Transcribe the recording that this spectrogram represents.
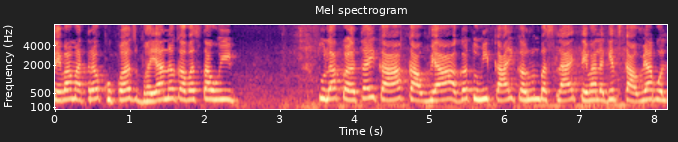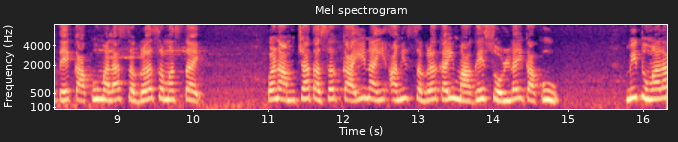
तेव्हा मात्र खूपच भयानक अवस्था होईल. तुला कळतंय का काव्या? अगं तुम्ही काय करून बसलाय? तेव्हा लगेच काव्या बोलते काकू मला सगळं समजतंय. पण आमच्यात असं काही नाही आम्ही सगळं काही मागे सोडलंय काकू. मी तुम्हाला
